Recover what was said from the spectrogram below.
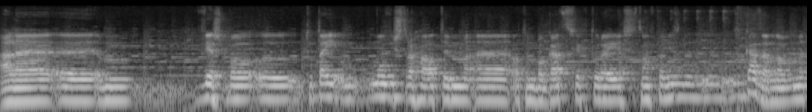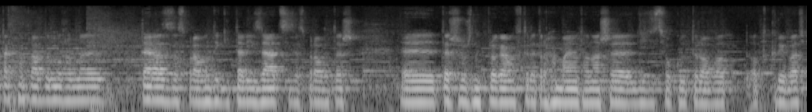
Ale y, mm, wiesz, bo y, tutaj mówisz trochę o tym, y, o tym bogactwie, które ja się z tą z- zgadzam. No, my tak naprawdę możemy teraz za sprawą digitalizacji, za sprawą też, y, też różnych programów, które trochę mają to nasze dziedzictwo kulturowe od, odkrywać,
